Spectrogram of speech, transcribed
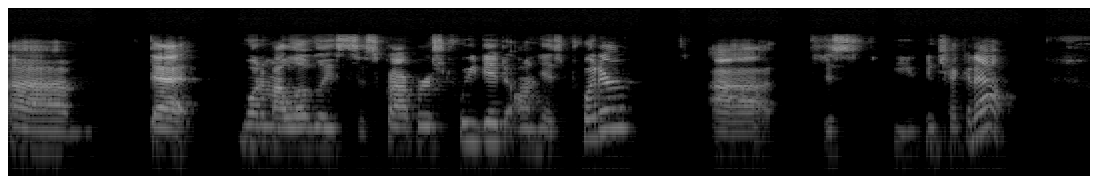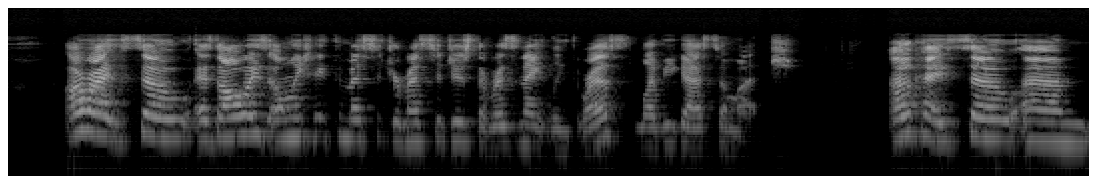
um, that one of my lovely subscribers tweeted on his Twitter. Uh, just you can check it out. All right, so as always, only take the message or messages that resonate, leave the rest. Love you guys so much. Okay, so um,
